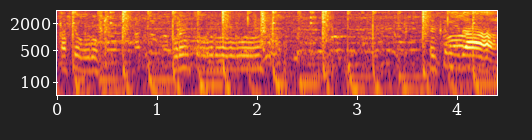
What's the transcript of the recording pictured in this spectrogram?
바깥쪽으로. 오른쪽으로. 됐습니다.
